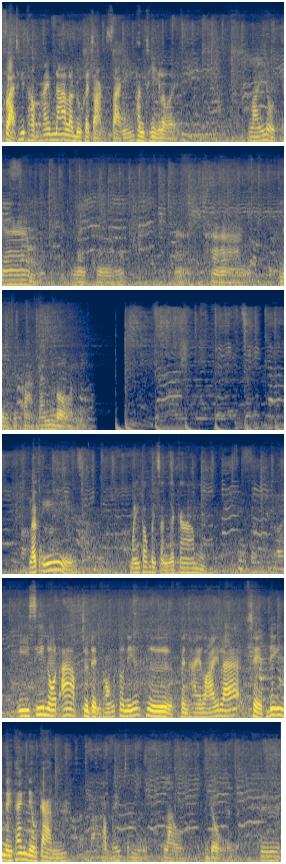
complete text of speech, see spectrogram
แฟลตที่ทำให้หน้าเราดูกระจ่างใสทันทีเลย ไลท์โหนกแก้มในเคิร์ฟอ่าทางริมฝีปากด้านบน และนี่ ไม่ต้องไปสัญญกรรม Easy Note Up จุดเด่นของตัวนี้ก็คือเป็นไฮไลท์และเชดดิ้งในแท่งเดียวกันทำให้จมูกเราโด่งขึ้น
